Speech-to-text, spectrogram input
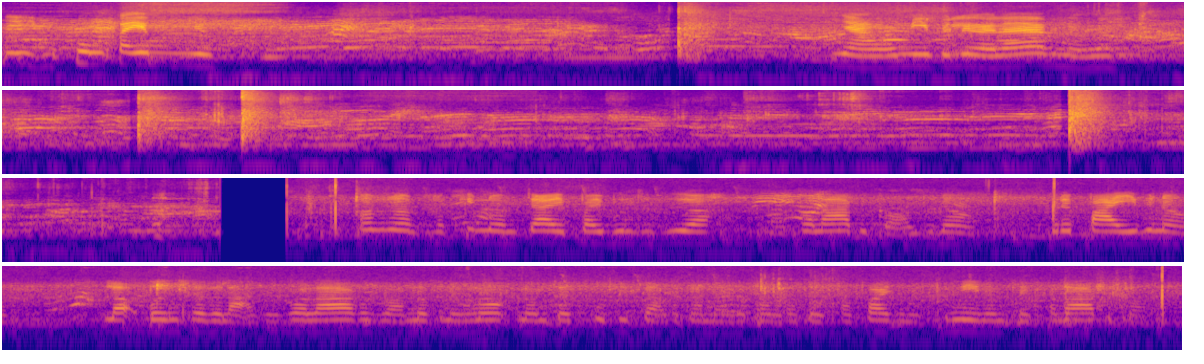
นี่มาคุงเต็มอยู่อย่างมันมีไปเรื่อยแล้วพี่น้อง เอาพี่น้องแล้วกินน้ำใจไปบุญเทือก็ลาไปก่อนพี่น้องไม่ได้ไปพี่น้องละเบิ้งใช้เวลาก็ลาไปก่อนเนาะพี่น้องเนาะน้ำใจผู้พิจารณากันนะก็ต้องขอตัวขอไปอย่างที่นี่น้ำใจก็ลาไปก่อน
